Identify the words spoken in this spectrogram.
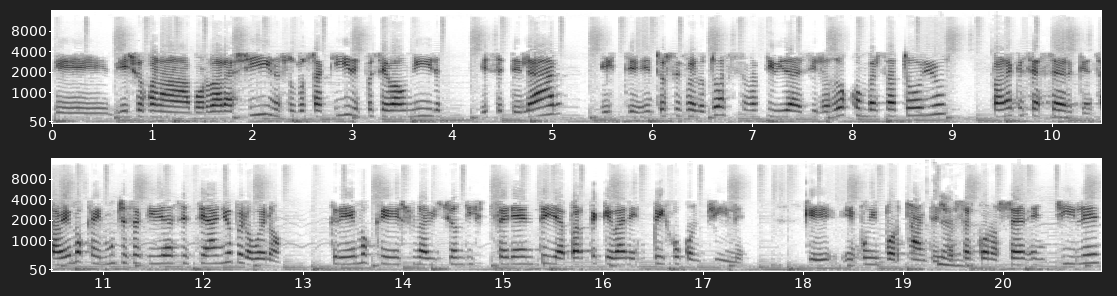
eh, ellos van a abordar allí, nosotros aquí, después se va a unir ese telar, este, entonces bueno, todas esas actividades y los dos conversatorios para que se acerquen. Sabemos que hay muchas actividades este año, pero bueno, creemos que es una visión diferente y aparte que va en espejo con Chile, que es muy importante, hacer conocer en Chile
